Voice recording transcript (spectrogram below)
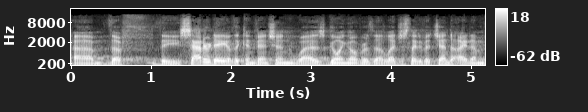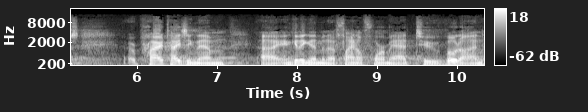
Um, the, the Saturday of the convention was going over the legislative agenda items, prioritizing them, uh, and getting them in a final format to vote on.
